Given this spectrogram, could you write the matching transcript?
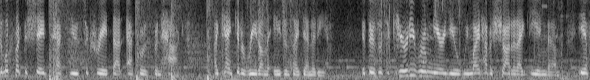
It looks like the Shade tech used to create that Echo's been hacked. I can't get a read on the agent's identity. If there's a security room near you, we might have a shot at IDing them, if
